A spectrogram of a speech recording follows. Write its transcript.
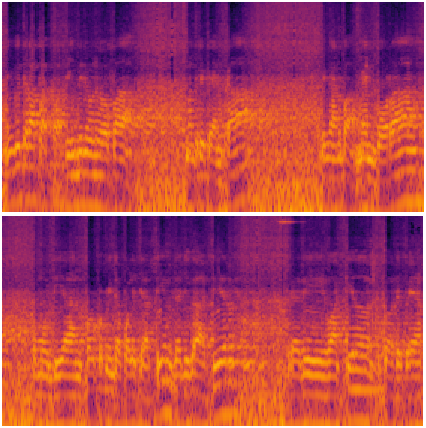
mengikuti rapat dipimpin oleh Bapak Menteri PMK dengan Pak Menpora, kemudian Forkominda Polda Jatim dan juga hadir dari Wakil Ketua DPR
